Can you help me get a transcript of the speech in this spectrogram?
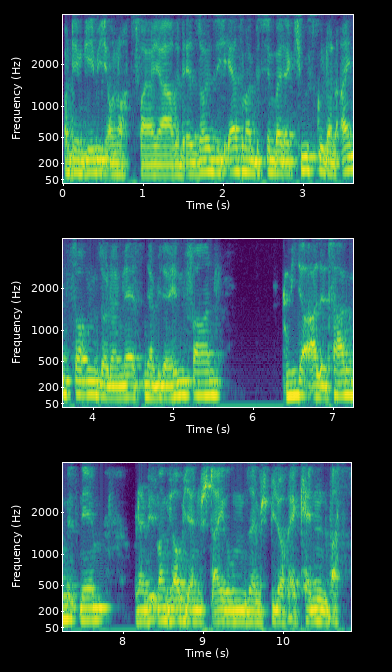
Und dem gebe ich auch noch zwei Jahre. Der soll sich erstmal ein bisschen bei der Q-School dann einzocken, soll dann im nächsten Jahr wieder hinfahren, wieder alle Tage mitnehmen. Und dann wird man, glaube ich, eine Steigerung in seinem Spiel auch erkennen, was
